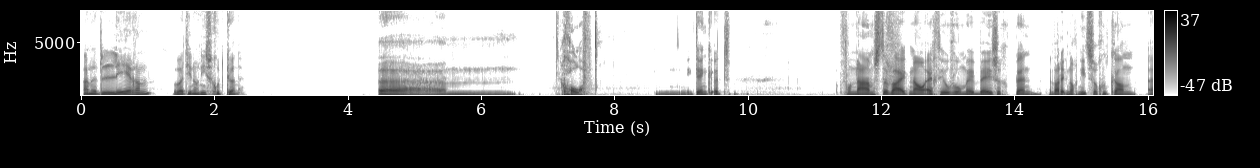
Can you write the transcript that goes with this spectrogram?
aan het leren wat je nog niet zo goed kunt? Ehm, Golf. ik denk het voornaamste waar ik nou echt heel veel mee bezig ben, en wat ik nog niet zo goed kan, eh,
